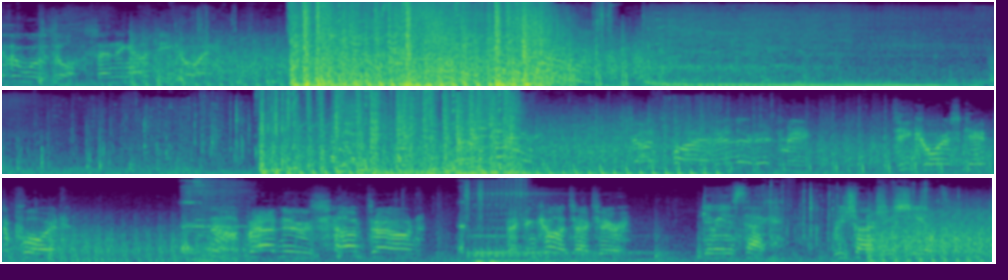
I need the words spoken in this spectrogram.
Woozle. Sending out a decoy. Shots fired and they're hitting me. Decoy escape deployed. Ah, Bad news. I'm down. Making contact here. Give me a sec. Recharging shield.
